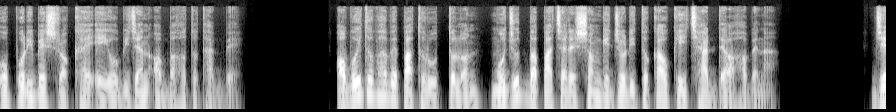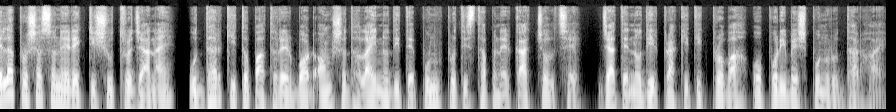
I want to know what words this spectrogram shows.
ও পরিবেশ রক্ষায় এই অভিযান অব্যাহত থাকবে। অবৈধভাবে পাথর উত্তোলন, মজুদ বা পাচারের সঙ্গে জড়িত কাউকেই ছাড় দেওয়া হবে না। জেলা প্রশাসনের একটি সূত্র জানায়, উদ্ধারকৃত পাথরের বড় অংশ ধলাই নদীতে পুনঃপ্রতিস্থাপনের কাজ চলছে, যাতে নদীর প্রাকৃতিক প্রবাহ ও পরিবেশ পুনরুদ্ধার হয়।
